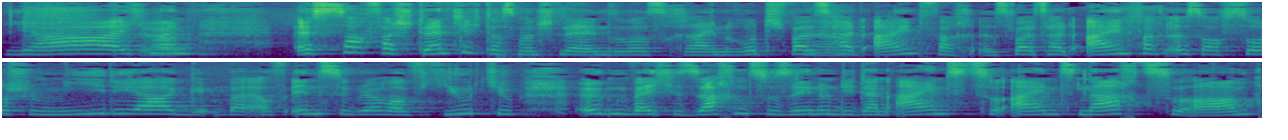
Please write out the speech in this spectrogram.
Ja, ich ja. meine, es ist auch verständlich, dass man schnell in sowas reinrutscht, weil ja. es halt einfach ist. Weil es halt einfach ist, auf Social Media, auf Instagram, auf YouTube irgendwelche Sachen zu sehen und die dann eins zu eins nachzuahmen,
